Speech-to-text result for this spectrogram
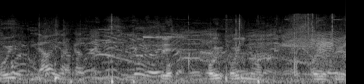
Hoy, sí, hoy, hoy no. Hoy estoy.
